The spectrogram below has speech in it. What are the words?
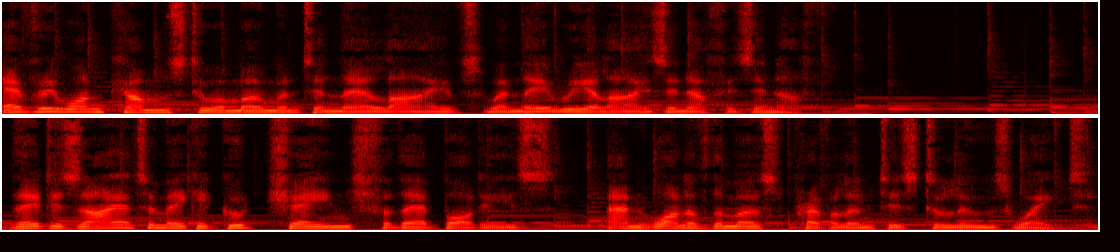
Everyone comes to a moment in their lives when they realize enough is enough. They desire to make a good change for their bodies, and one of the most prevalent is to lose weight.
